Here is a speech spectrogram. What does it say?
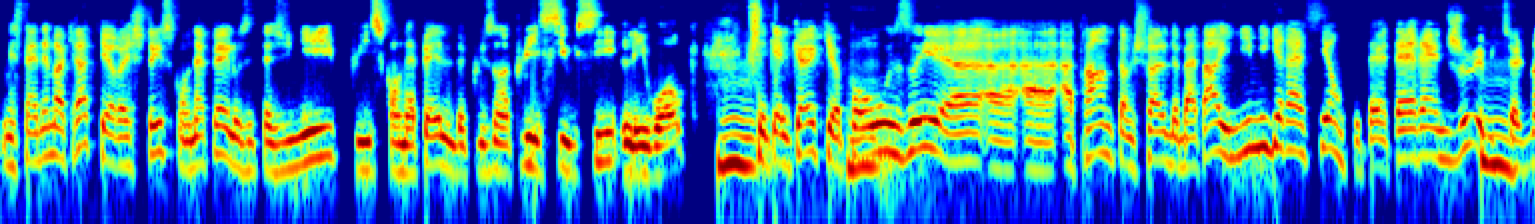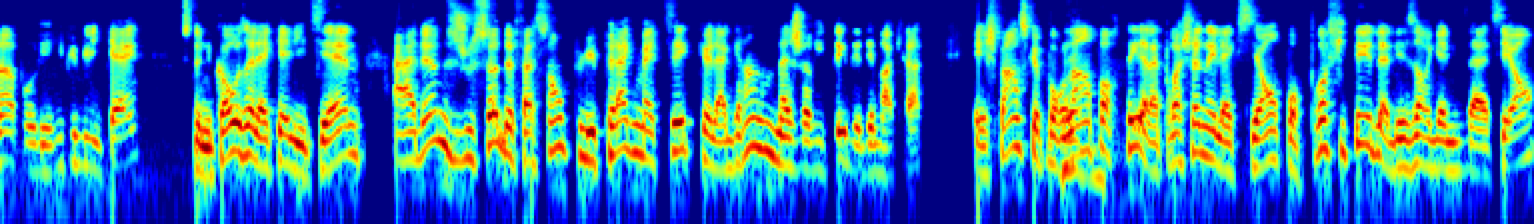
mais c'est un démocrate qui a rejeté ce qu'on appelle aux États-Unis, puis ce qu'on appelle de plus en plus ici aussi les woke. Mm. C'est quelqu'un qui a posé euh, à, prendre comme cheval de bataille l'immigration, qui est un terrain de jeu habituellement pour les républicains. C'est une cause à laquelle ils tiennent. Adams joue ça de façon plus pragmatique que la grande majorité des démocrates. Et je pense que pour l'emporter à la prochaine élection, pour profiter de la désorganisation,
